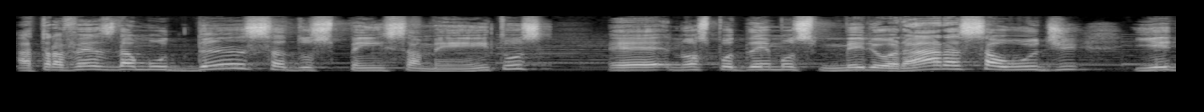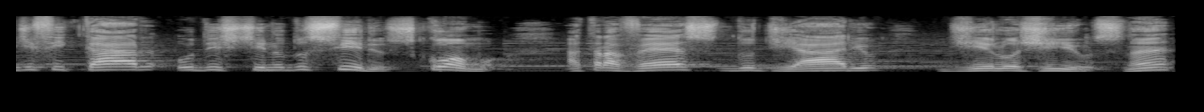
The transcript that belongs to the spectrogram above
através da mudança dos pensamentos, é, nós podemos melhorar a saúde e edificar o destino dos filhos. Como? Através do diário de elogios. Né?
